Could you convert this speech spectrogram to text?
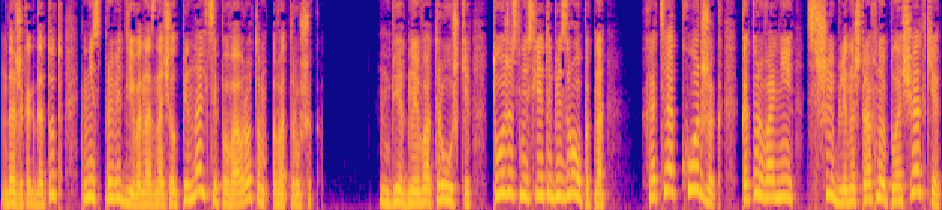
Даже когда тот несправедливо назначил пенальти по воротам ватрушек. Бедные ватрушки тоже снесли это безропотно, хотя Коржик, которого они сшибли на штрафной площадке,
